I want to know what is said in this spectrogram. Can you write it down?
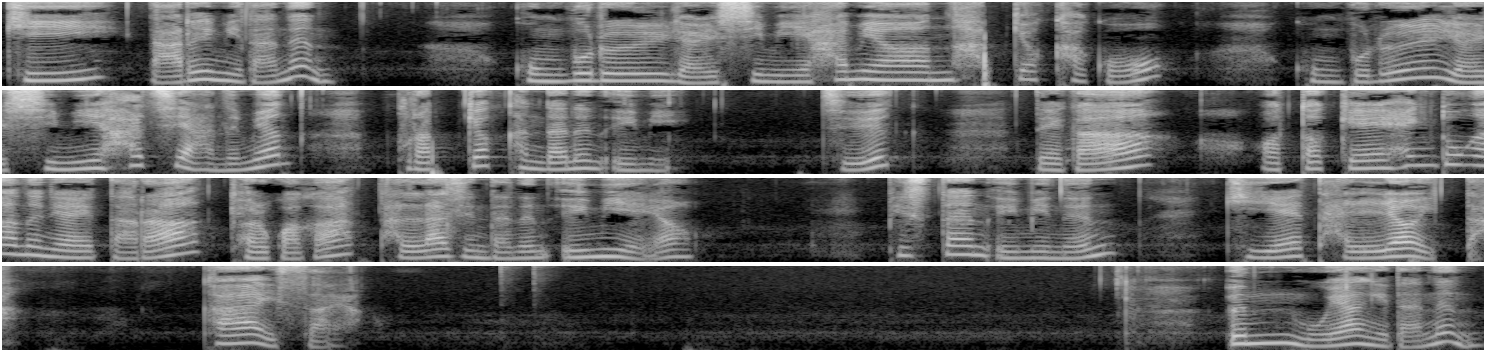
기 나름이다는 공부를 열심히 하면 합격하고 공부를 열심히 하지 않으면 불합격한다는 의미. 즉, 내가 어떻게 행동하느냐에 따라 결과가 달라진다는 의미예요. 비슷한 의미는 기에 달려 있다. 가 있어요. 은 모양이다는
